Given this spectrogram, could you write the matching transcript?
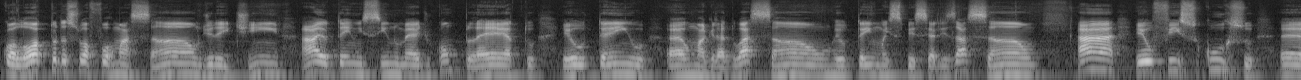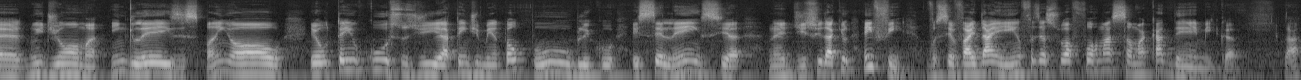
coloque toda a sua formação direitinho. Ah, eu tenho ensino médio completo, eu tenho é, uma graduação, eu tenho uma especialização Ah, eu fiz curso é, no idioma inglês, espanhol, eu tenho cursos de atendimento ao público, excelência né, disso e daquilo. Enfim, você vai dar ênfase à sua formação acadêmica. Tá?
